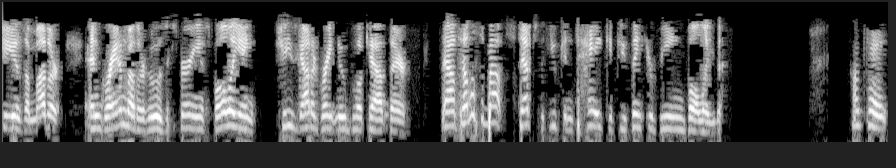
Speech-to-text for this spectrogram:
She is a mother and grandmother who has experienced bullying. She's got a great new book out there. Now, tell us about steps that you can take if you think you're being bullied. Okay.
